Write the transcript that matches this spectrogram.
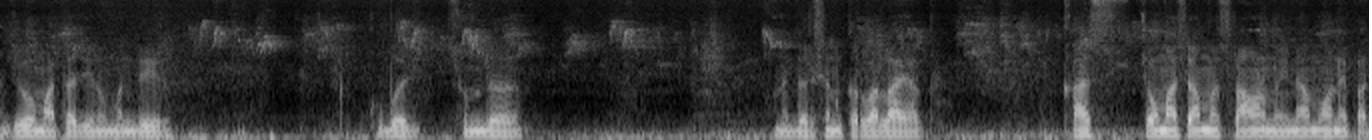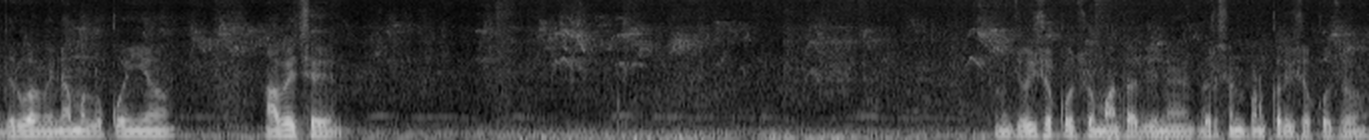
જુઓ માતાજીનું મંદિર. ખૂબ જ સુંદર અને દર્શન કરવા લાયક. ખાસ ચોમાસામાં શ્રાવણ મહિનામાં અને ભાદરવા મહિનામાં લોકો અહીંયા આવે છે. તમે જોઈ શકો છો, માતાજીને દર્શન પણ કરી શકો છો.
